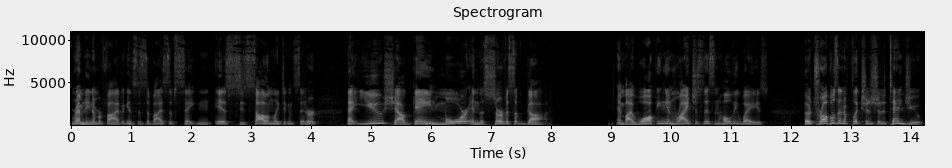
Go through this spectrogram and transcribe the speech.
Remedy number five against this device of Satan is solemnly to consider that you shall gain more in the service of God. And by walking in righteousness and holy ways, though troubles and afflictions should attend you,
